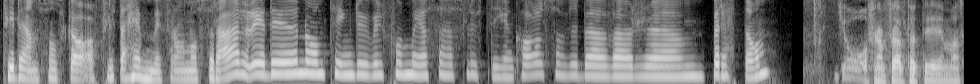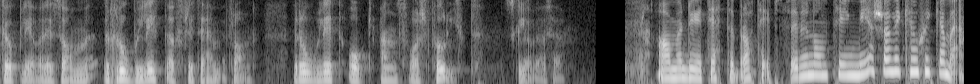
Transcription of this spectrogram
Till den som ska flytta hemifrån och sådär. Är det någonting du vill få med oss så här slutligen Karl som vi behöver eh, berätta om? Ja, framförallt att det, man ska uppleva det som roligt att flytta hemifrån. Roligt och ansvarsfullt skulle jag vilja säga. Ja, men det är ett jättebra tips. Är det någonting mer som vi kan skicka med?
